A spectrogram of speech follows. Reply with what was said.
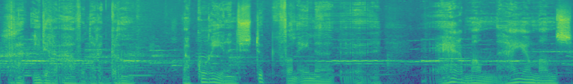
Ga iedere avond naar het Grand. Waar Corrie in een stuk van een eh, eh, Herman Heijermans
